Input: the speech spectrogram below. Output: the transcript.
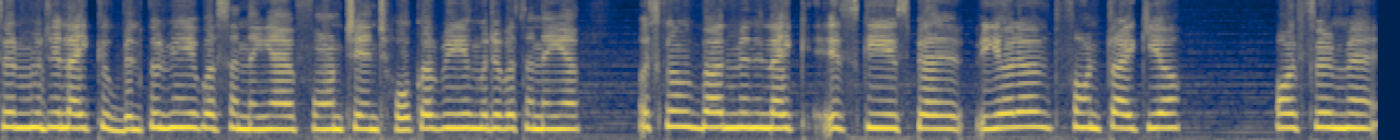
फिर मुझे लाइक बिल्कुल भी ये पसंद नहीं आया। फ़ोन चेंज होकर भी ये मुझे पसंद नहीं आया। उसके बाद मैंने लाइक इसकी, इस पर ये फ़ोन ट्राई किया। और फिर मैं,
